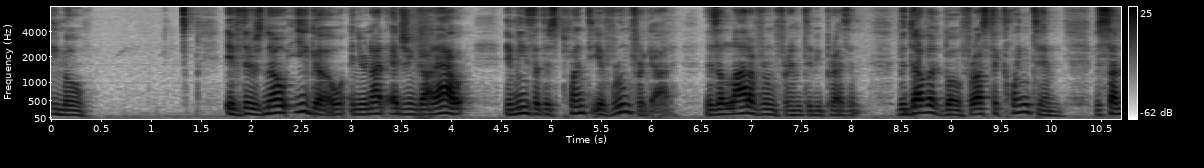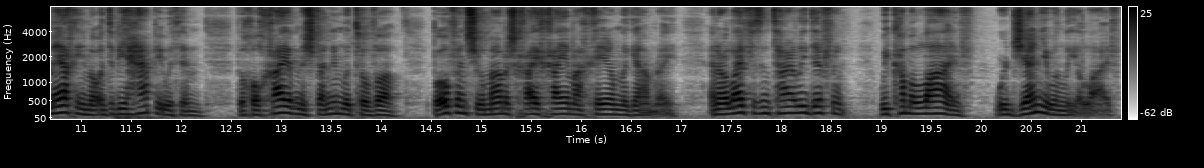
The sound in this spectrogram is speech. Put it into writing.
imo. If there's no ego and you're not edging God out, it means that there's plenty of room for God. There's a lot of room for Him to be present. bo, for us to cling to Him, v'sameach imo, and to be happy with Him. V'chol mishtanim l'tova, bo'ofen shu chay chayim legamrei. And our life is entirely different. We come alive. We're genuinely alive.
